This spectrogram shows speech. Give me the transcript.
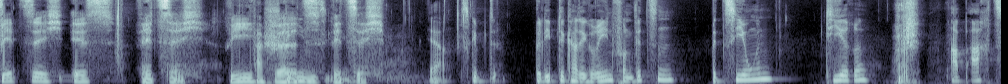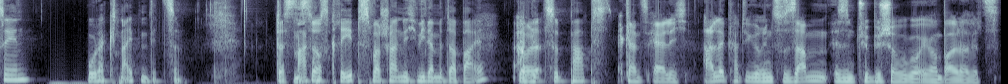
Witzig ist witzig. Wie Verstehen wird's Sie. witzig? Ja, es gibt beliebte Kategorien von Witzen, Beziehungen, Tiere, ab 18 oder Kneipenwitze. Das Markus doch, Krebs wahrscheinlich wieder mit dabei. Der Aber- Witzepapst. ganz ehrlich, alle Kategorien zusammen ist ein typischer Hugo Egon Balder Witz.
